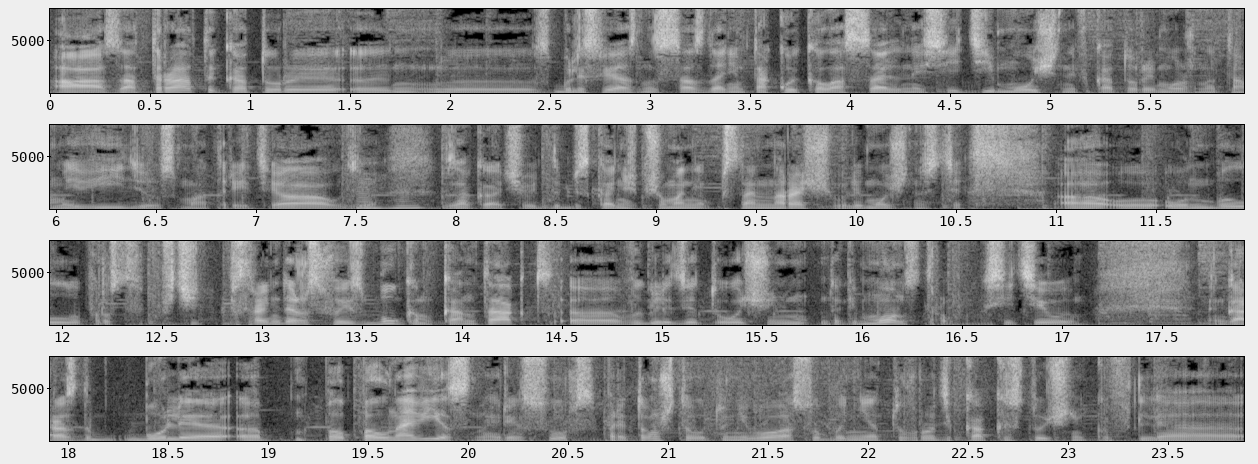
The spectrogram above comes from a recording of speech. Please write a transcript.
а затраты, которые э, э, были связаны с созданием такой колоссальной сети, мощной, в которой можно там и видео смотреть, и аудио угу. закачивать до бесконечности, причем они постоянно наращивали мощности, э, он был просто по сравнению даже с Фейсбуком, контакт выглядит очень таким монстром сетевым. Гораздо более полновесный ресурс, при том, что вот у него особо нету вроде как источников для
